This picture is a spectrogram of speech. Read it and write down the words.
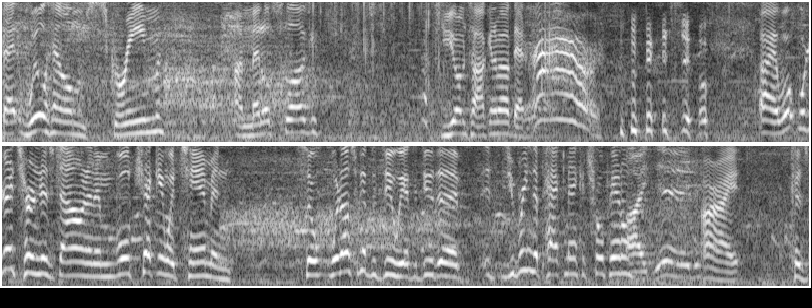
That Wilhelm scream on Metal Slug. You know what I'm talking about? That. So, all right, well, we're gonna turn this down and then we'll check in with Tim. And so, what else we have to do? We have to do the. Did you bring the Pac-Man control panel? I did. All right, because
